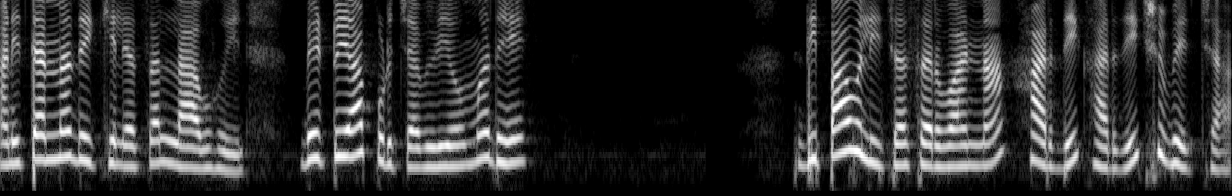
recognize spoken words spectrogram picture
आणि त्यांना देखील याचा लाभ होईल. भेटूया पुढच्या व्हिडिओमध्ये दीपावलीच्या सर्वांना हार्दिक हार्दिक शुभेच्छा.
